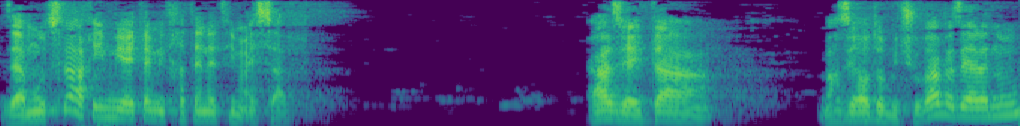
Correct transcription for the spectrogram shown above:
זה המוצלח אם היא הייתה מתחתנת עם עשיו. אז היא הייתה מחזירה אותו בתשובה, ואז היה לנו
